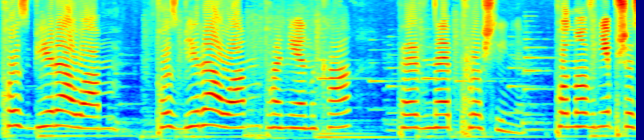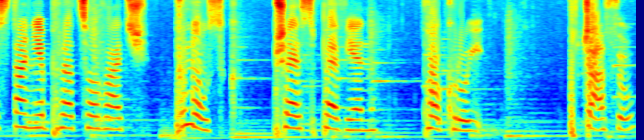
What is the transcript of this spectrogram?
Pozbierałam, pozbierałam, panienka, pewne prośliny. Ponownie przestanie pracować mózg przez pewien pokrój czasu.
